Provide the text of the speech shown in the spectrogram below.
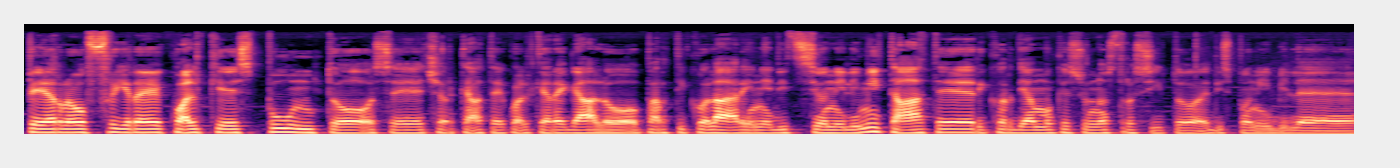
per offrire qualche spunto se cercate qualche regalo particolare in edizioni limitate, ricordiamo che sul nostro sito è disponibile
